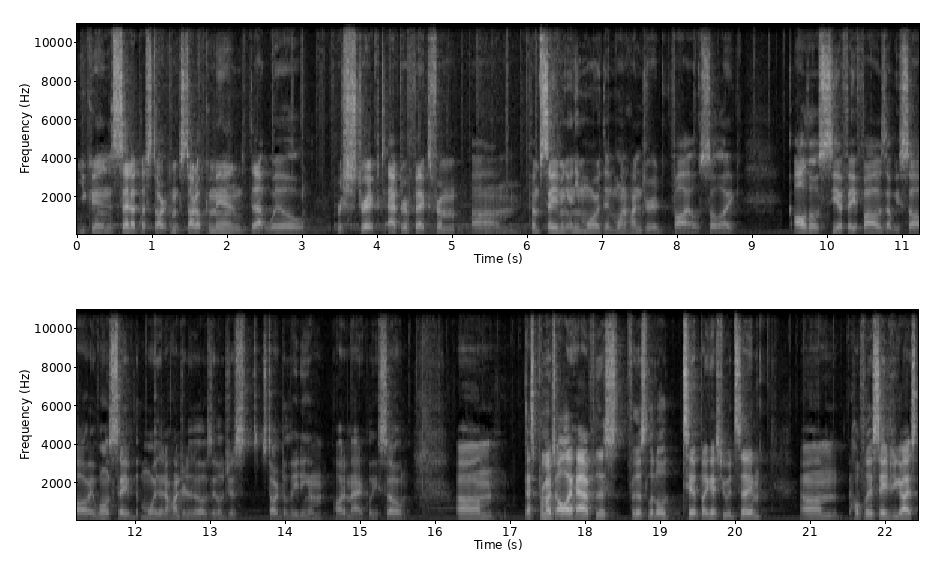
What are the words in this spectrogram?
you can set up a start startup command that will restrict After Effects from um, from saving any more than 100 files. So like all those CFA files that we saw, it won't save more than 100 of those. It'll just start deleting them automatically. So um, that's pretty much all I have for this for this little tip, I guess you would say. Um, hopefully it saves you guys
